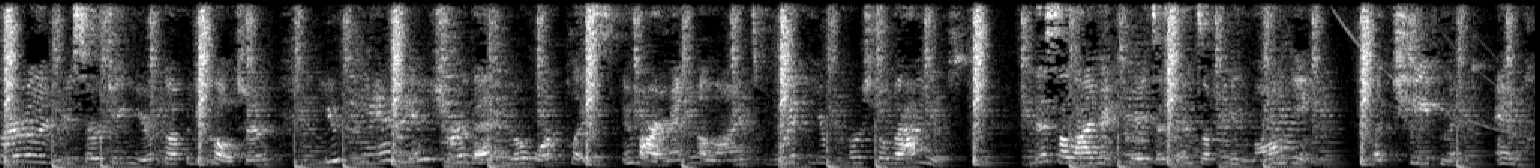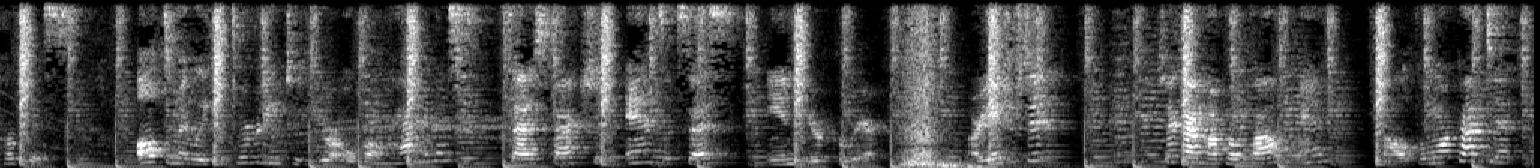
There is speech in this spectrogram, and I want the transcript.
thoroughly researching your company culture, you can ensure that your workplace environment aligns with your personal values. This alignment creates a sense of belonging, achievement, ultimately contributing to your overall happiness, satisfaction, and success in your career. Are you interested? Check out my profile and follow for more content.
